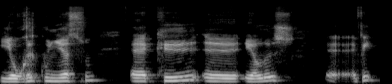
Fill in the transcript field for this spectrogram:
E eu reconheço uh, que uh, eles, uh, enfim,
